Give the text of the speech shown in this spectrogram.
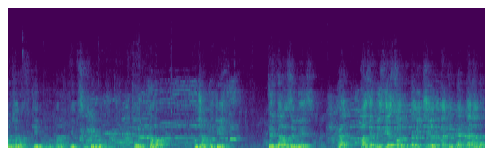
Bu taraf kepli, bu taraf kepsiz bir bakayım. Evet tamam. Hocam okey. Çocuklar hazır mıyız? Ben hazır mıyız diye sorduğumda bir çığlık atın hep beraber.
